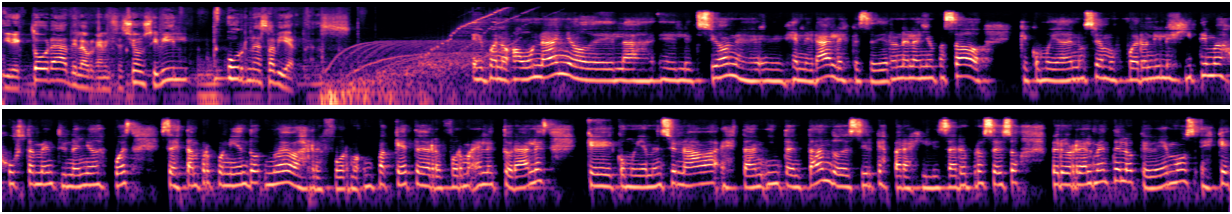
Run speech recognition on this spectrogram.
directora de la organización civil Urnas Abiertas. Eh, bueno, a un año de las elecciones eh, generales que se dieron el año pasado, que como ya denunciamos fueron ilegítimas, justamente un año después se están proponiendo nuevas reformas, un paquete de reformas electorales que, como ya mencionaba, están intentando decir que es para agilizar el proceso, pero realmente lo que vemos es que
